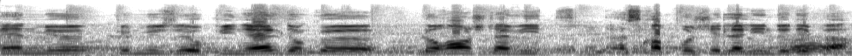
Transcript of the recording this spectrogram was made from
rien de mieux que le musée Opinel. Donc euh, Laurent, je t'invite à se rapprocher de la ligne de départ.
